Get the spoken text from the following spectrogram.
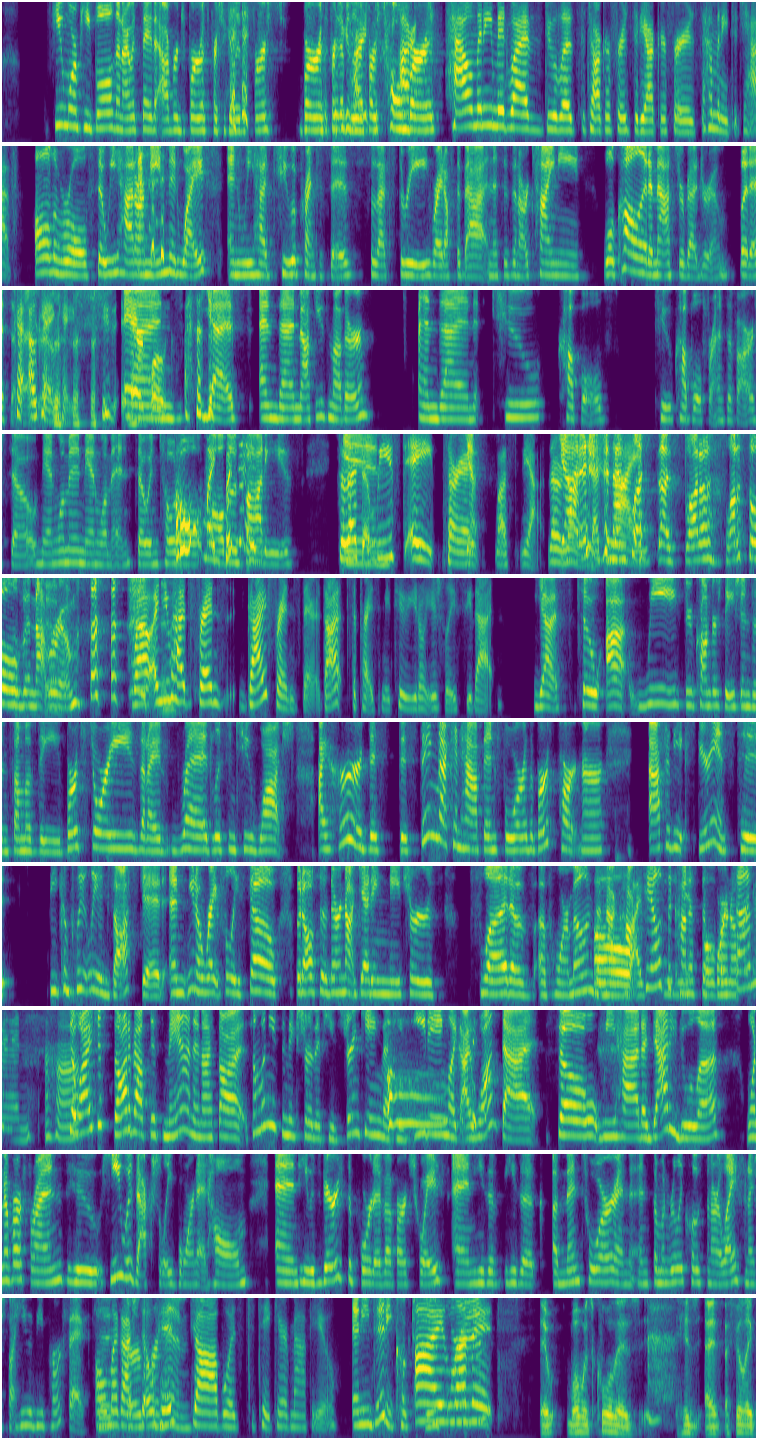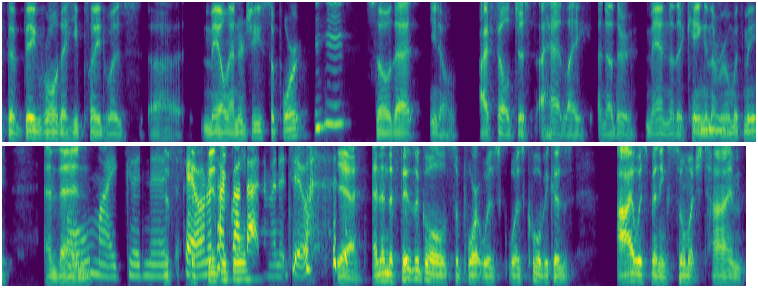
few more people than I would say the average birth, particularly the first birth, Was it a particularly the first home right. birth, How many midwives, doulas, photographers, videographers? How many did you have? all the roles. So we had our main midwife and we had two apprentices. So that's three right off the bat. And this is in our tiny, we'll call it a master bedroom, but it's Okay, bedroom. okay, okay. She's air and quotes. yes, and then Matthew's mother, and then two couples, two couple friends of ours. So man, woman, man, woman. So in oh total, Oh, my all those bodies. So that's at least eight. Sorry, I Yes. lost. Yeah, no, yeah, nine. That's and nine. then plus uh, a lot of lot of souls in that Yeah. room. wow, and you had friends, guy friends there. That surprised me too. You don't usually see that. Yes. So uh, we, through conversations and some of the birth stories that I had read, listened to, watched, I heard this this thing that can happen for the birth partner after the experience to be completely exhausted and you know rightfully so but also they're not getting nature's flood of of hormones and that Oh, I've cocktail to kind of support them. Uh-huh. so I just thought about this man and I thought someone needs to make sure that he's drinking, that he's eating. Oh. Like I want that. So we had a daddy doula, one of our friends who he was actually born at home and he was very supportive of our choice and he's a he's a, a mentor and and someone really close in our life and I just thought he would be perfect. oh my gosh! So his him. job was to take care of Matthew. and he did. He cooked food I love him. it. It, what was cool is his. I, I feel like the big role that he played was uh, male energy support, Mhm. so that you know I felt just I had like another man, another king in the Mhm. room with me, and then oh my goodness. f- okay, the I want to talk about that in a minute too. yeah, and then the physical support was was cool because I was spending so much time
